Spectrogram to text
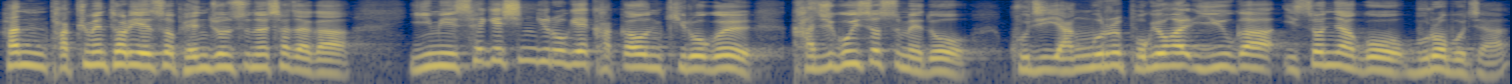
한 다큐멘터리에서 벤 존슨을 찾아가 이미 세계 신기록에 가까운 기록을 가지고 있었음에도 굳이 약물을 복용할 이유가 있었냐고 물어보자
